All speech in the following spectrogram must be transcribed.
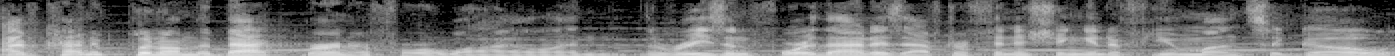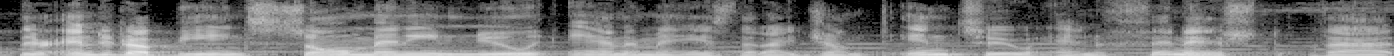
I've kind of put on the back burner for a while. And the reason for that is after finishing it a few months ago, there ended up being so many new animes that I jumped into and finished that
